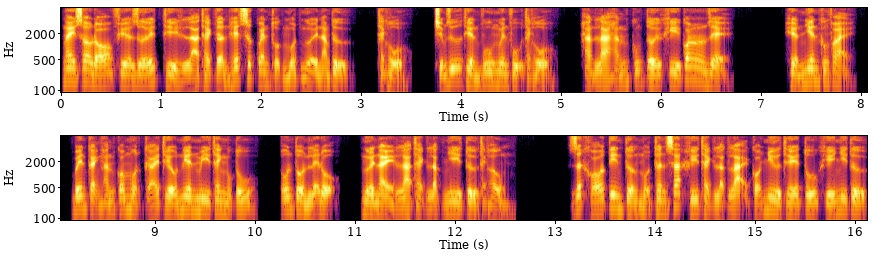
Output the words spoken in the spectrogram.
Ngay sau đó phía dưới thì là thạch thần hết sức quen thuộc một người nam tử, thạch hổ, chiếm giữ thiền vu nguyên phụ thạch hổ, hẳn là hắn cũng tới khi con rể. Hiển nhiên không phải, bên cạnh hắn có một cái thiếu niên mi thanh ngục tú, ôn tồn lễ độ, người này là thạch lạc nhi tử thạch hồng. Rất khó tin tưởng một thân sát khí thạch lạc lại có như thế tú khí nhi tử,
